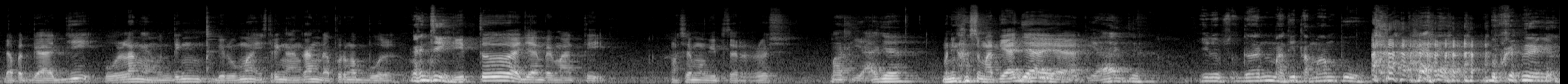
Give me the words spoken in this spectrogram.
Dapat gaji, pulang yang penting di rumah istri ngangkang dapur ngebul. anjing Gitu aja sampai mati. Masa mau gitu terus? Mati aja. Mending langsung mati aja Iya, ya. Mati aja. hidup segan mati tak mampu bukan yang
